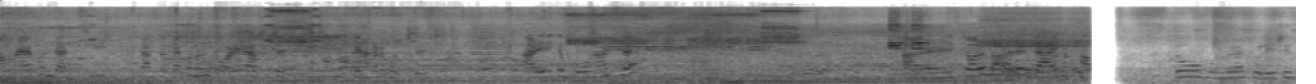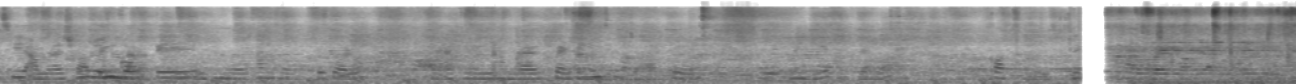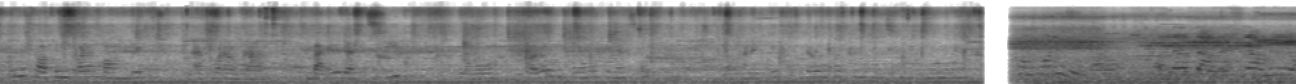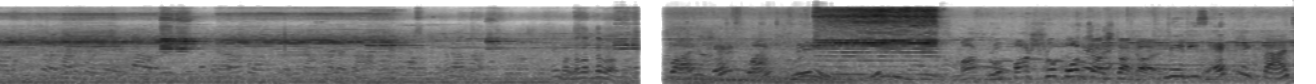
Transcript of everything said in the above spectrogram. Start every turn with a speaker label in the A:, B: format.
A: আমরা এখন যাচ্ছি ডাক্তার দেখানোর পরে আমি যাচ্ছি কেনাকাটা করতে। আর এদিকে বোন আছে। আর চলো তাহলে যাই।
B: তো বন্ধুরা চলে এসেছি আমরা শপিং করতে। তো চলো এখন আমরা প্যান্টিং যাব। ওখানে গিয়ে কথা বলছি। শপিং করা কমপ্লিট এখন আমরা বাইরে যাচ্ছি। তো চলো ফোনও কিনেছি ওখানে গিয়ে সেটাও কথা বলছি
A: বন্ধ করতে পারব
C: মাত্র পাঁচশো
A: পঞ্চাশ টাকায়।
D: Ladies ethnic pants,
